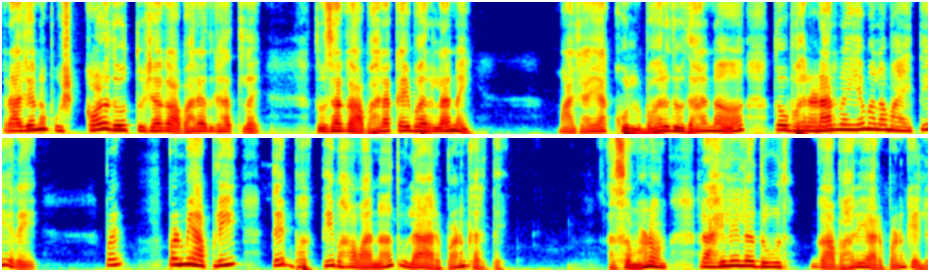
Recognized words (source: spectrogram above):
राजानं पुष्कळ दूध तुझ्या गाभाऱ्यात आहे तुझा गाभारा काही भरला नाही. माझ्या या खुलभर दुधानं तो भरणार नाही आहे मला माहिती आहे रे. पण पण मी आपली ते भक्तिभावानं तुला अर्पण करते. असं म्हणून राहिलेलं दूध गाभारी अर्पण केलं.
